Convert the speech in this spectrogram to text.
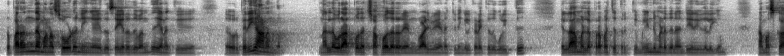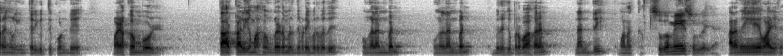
ஒரு பரந்த மனசோடு நீங்கள் இதை செய்கிறது வந்து எனக்கு ஒரு பெரிய ஆனந்தம். நல்ல ஒரு அற்புத சகோதரர் என் வாழ்வில் எனக்கு நீங்கள் கிடைத்தது குறித்து எல்லாம் வல்ல பிரபஞ்சத்திற்கு மீண்டும் எனது நன்றி அறிவுதலையும் நமஸ்காரங்களையும் தெரிவித்துக்கொண்டு வழக்கம்போல் தற்காலிகமாக உங்களிடமிருந்து விடைபெறுவது உங்கள் அன்பன் உங்கள் நண்பன் பிருகு பிரபாகரன். நன்றி வணக்கம். சுகமே சொல்வையா அறமே வாழ்க.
